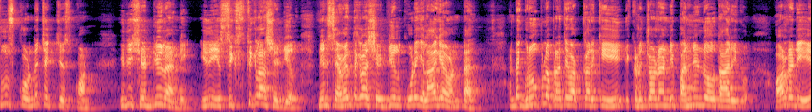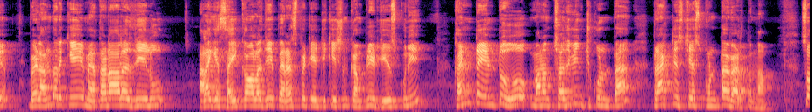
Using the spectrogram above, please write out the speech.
చూసుకోండి చెక్ చేసుకోండి. ఇది షెడ్యూల్ అండి. ఇది సిక్స్త్ క్లాస్ షెడ్యూల్ నేను సెవెంత్ క్లాస్ షెడ్యూల్ కూడా ఇలాగే ఉంటుంది. అంటే గ్రూప్లో ప్రతి ఒక్కరికి ఇక్కడ చూడండి పన్నెండవ తారీఖు. ఆల్రెడీ వీళ్ళందరికీ మెథడాలజీలు అలాగే సైకాలజీ పెరస్పెట్ ఎడ్యుకేషన్ కంప్లీట్ చేసుకుని కంటెంట్ మనం చదివించుకుంటా ప్రాక్టీస్ చేసుకుంటా వెళ్తున్నాం. సో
